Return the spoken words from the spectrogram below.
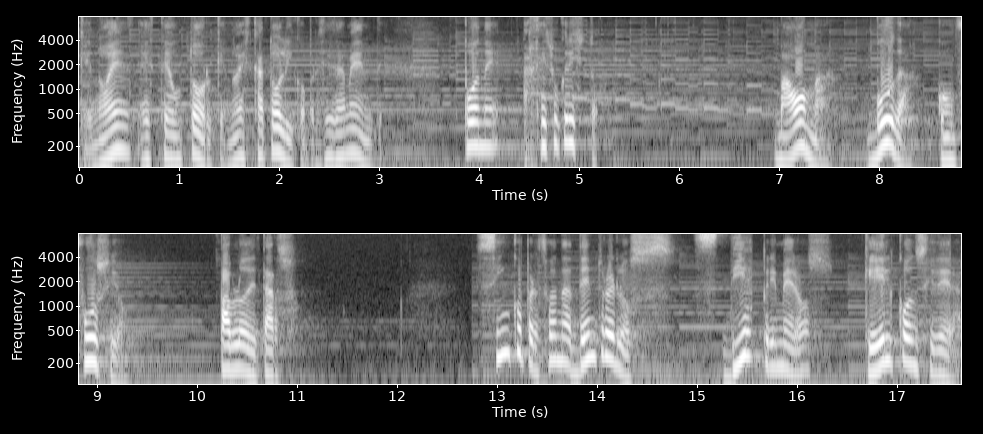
que no es este autor, que no es católico precisamente, pone a Jesucristo, Mahoma, Buda, Confucio, Pablo de Tarso. Cinco personas dentro de los diez primeros que él considera,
